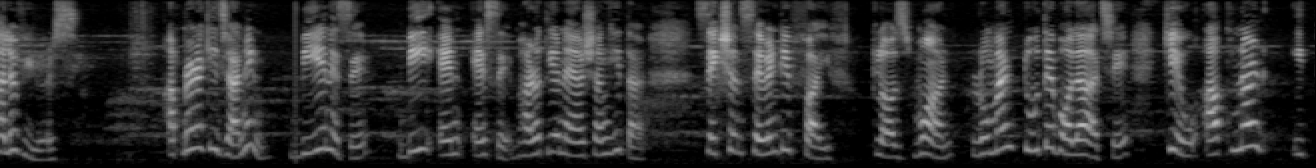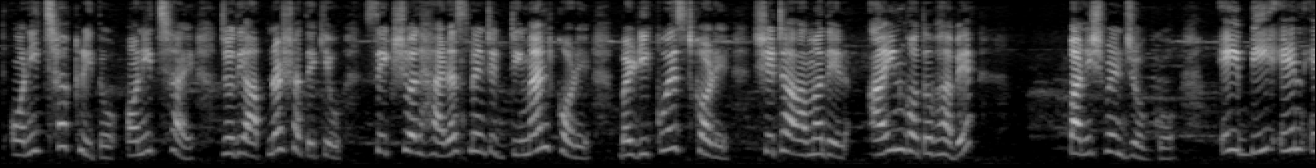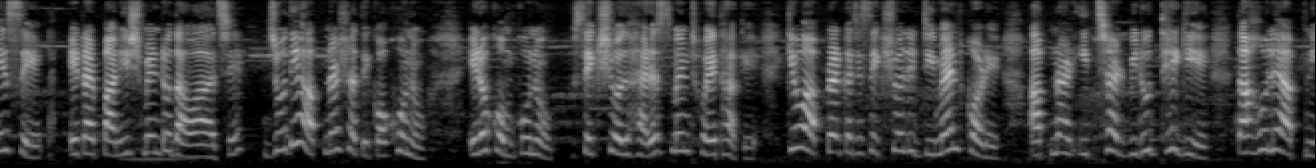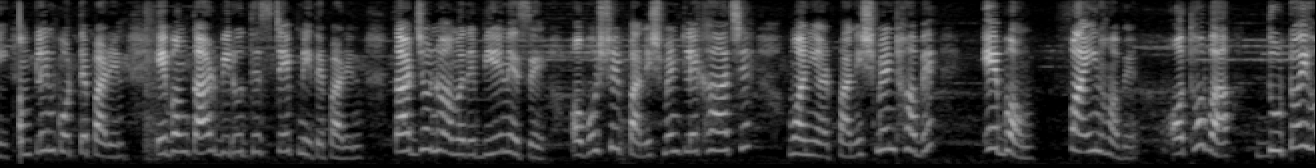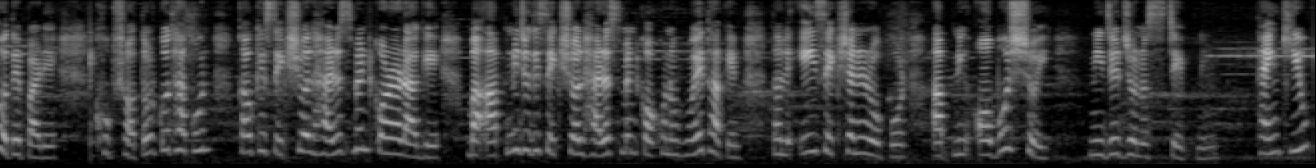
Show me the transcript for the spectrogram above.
Hello viewers আপনারা কি জানেন বিএনএসএ বিএনএসএ ভারতীয় ন্যায় সংহিতার section seventy five clause one roman টুতে বলা আছে, কেউ আপনার অনিচ্ছাকৃত, অনিচ্ছায় যদি আপনার সাথে কেউ সেক্সুয়াল হ্যারাসমেন্টের ডিমান্ড করে বা রিকোয়েস্ট করে, সেটা আমাদের আইনগতভাবে পানিশমেন্ট যোগ্য। এই বিএনএসে এটার পানিশমেন্টও দেওয়া আছে। যদি আপনার সাথে কখনো এরকম কোনো সেক্সুয়াল হ্যারাসমেন্ট হয়ে থাকে, কেউ আপনার কাছে সেক্সুয়ালি ডিম্যান্ড করে আপনার ইচ্ছার বিরুদ্ধে গিয়ে, তাহলে আপনি কমপ্লেন করতে পারেন এবং তার বিরুদ্ধে স্টেপ নিতে পারেন। তার জন্য আমাদের বিএনএসে অবশ্যই পানিশমেন্ট লেখা আছে। ওয়ান ইয়ার পানিশমেন্ট হবে এবং ফাইন হবে। অথবা দুটোই হতে পারে। খুব সতর্ক থাকুন, কাউকে সেক্সুয়াল হ্যারাসমেন্ট করার আগে বা আপনি যদি সেক্সুয়াল হ্যারাসমেন্ট কখনো হয়ে থাকেন, তাহলে এই সেকশনের ওপর আপনি অবশ্যই নিজের জন্য স্টেপ নিন। Thank you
